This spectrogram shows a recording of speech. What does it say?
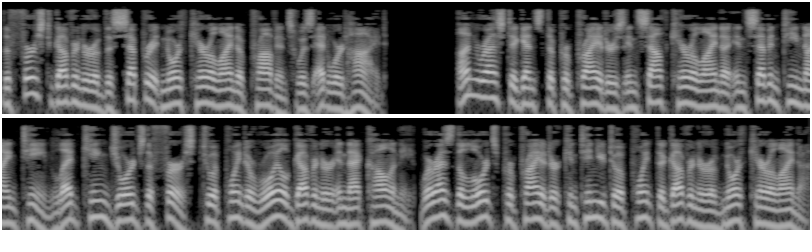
The first governor of the separate North Carolina province was Edward Hyde. Unrest against the proprietors in South Carolina in 1719 led King George I to appoint a royal governor in that colony, whereas the Lords Proprietor continued to appoint the governor of North Carolina.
